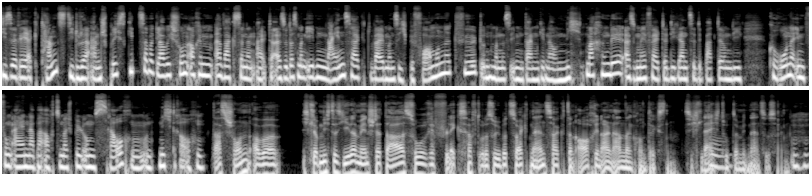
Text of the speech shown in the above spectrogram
Diese Reaktanz, die du da ansprichst, gibt es aber, glaube ich, schon auch im Erwachsenenalter. Also, dass man eben Nein sagt, weil man sich bevormundet fühlt und man es eben dann genau nicht machen will. Also, mir fällt da die ganze Debatte um die Corona-Impfung ein, aber auch zum Beispiel ums Rauchen und Nichtrauchen. Das schon, aber ich glaube nicht, dass jeder Mensch, der da so reflexhaft oder so überzeugt Nein sagt, dann auch in allen anderen Kontexten sich leicht mhm. tut, damit Nein zu sagen. Mhm.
